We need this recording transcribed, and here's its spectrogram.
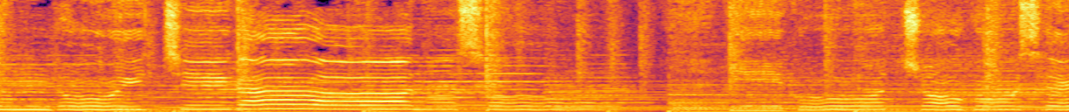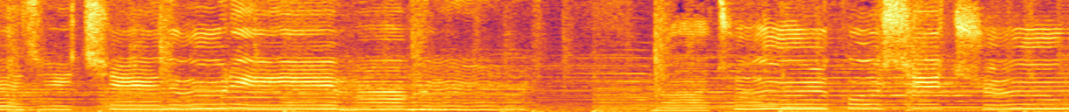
조금도 있지가 않아서 이곳저곳에 지친 우리 맘을 놔둘 곳이 중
